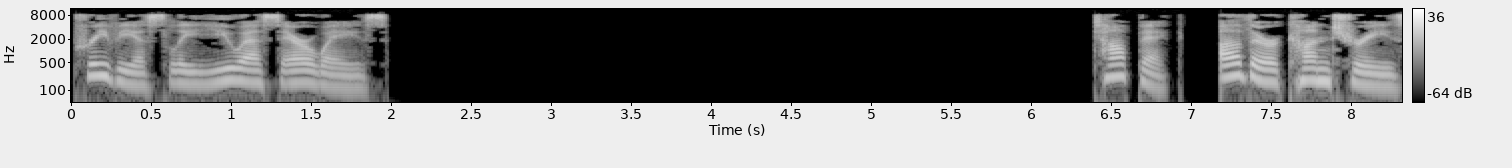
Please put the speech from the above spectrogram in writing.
previously U.S. Airways Other countries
